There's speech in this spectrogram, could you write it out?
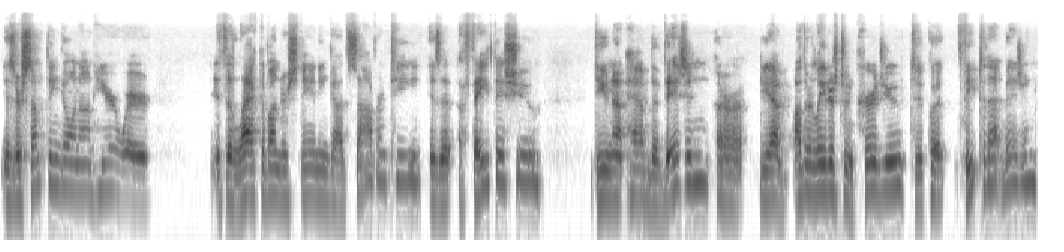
Is there something going on here where it's a lack of understanding God's sovereignty? Is it a faith issue? Do you not have the vision or do you have other leaders to encourage you to put feet to that vision?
